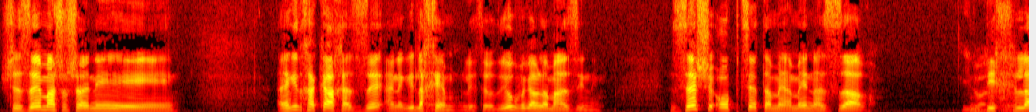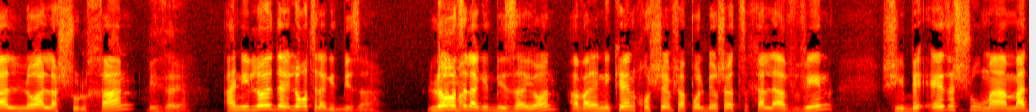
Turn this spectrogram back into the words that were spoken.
שזה משהו שאני... אני אגיד לך ככה, זה, אני אגיד לכם, ליתר דיוק, וגם למאזינים. זה שאופציית המאמן הזר לא על בכלל לא על השולחן, ביזיון. אני לא יודע, לא רוצה להגיד ביזיון. לא למה? רוצה להגיד ביזיון, אבל אני כן חושב שהפועל באר שבע צריכה להבין שהיא באיזשהו מעמד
